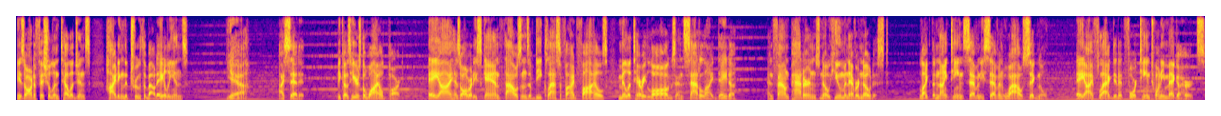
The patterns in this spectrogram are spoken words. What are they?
Is artificial intelligence hiding the truth about aliens? Yeah, I said it. Because here's the wild part. AI has already scanned thousands of declassified files, military logs, and satellite data, and found patterns no human ever noticed. Like the 1977 WOW signal. AI flagged it at 1420 megahertz.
